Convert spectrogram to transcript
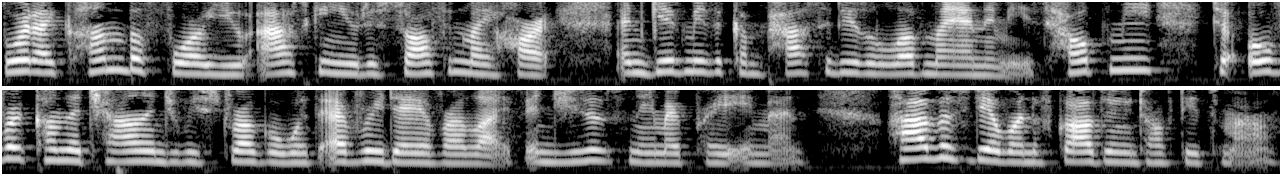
Lord, I come before you asking you to soften my heart and give me the capacity to love my enemies. Help me to overcome the challenge we struggle with every day of our life. In Jesus' name I pray, amen. Have a blessed day, one of God's going to talk to you tomorrow.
